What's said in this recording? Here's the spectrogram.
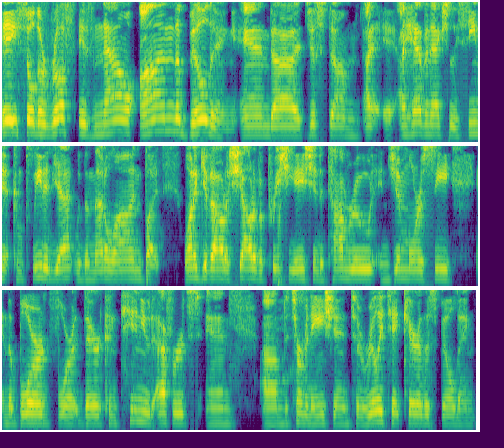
Hey, so the roof is now on the building, and uh, just um, I I haven't actually seen it completed yet with the metal on, but want to give out a shout of appreciation to Tom Rood and Jim Morrissey and the board for their continued efforts and um, determination to really take care of this building,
